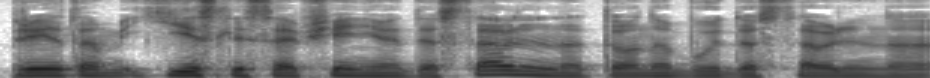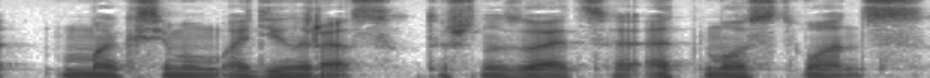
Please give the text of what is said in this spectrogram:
При этом, если сообщение доставлено, то оно будет доставлено максимум один раз, то, что называется at most once.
